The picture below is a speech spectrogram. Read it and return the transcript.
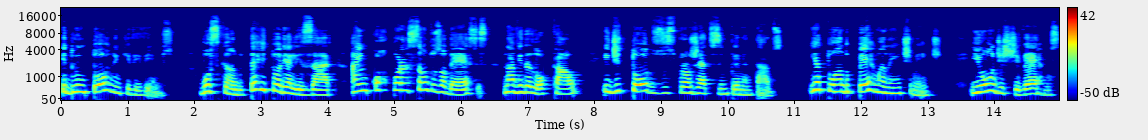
e do entorno em que vivemos, buscando territorializar a incorporação dos ODS na vida local e de todos os projetos implementados e atuando permanentemente. E onde estivermos,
